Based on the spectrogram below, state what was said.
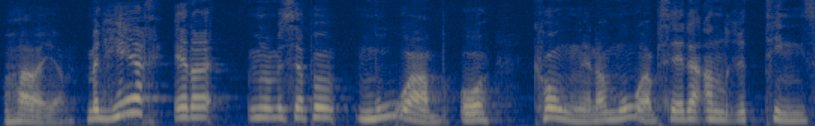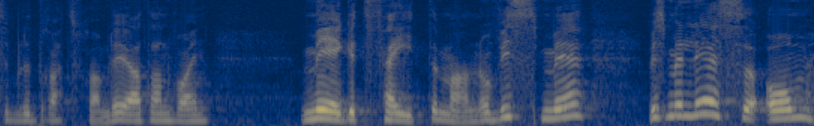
og herja. Men her er det, når vi ser på Moab og kongen av Moab, så er det andre ting som blir dratt fram. Det er at han var en meget feite mann. Og hvis vi, hvis vi leser om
